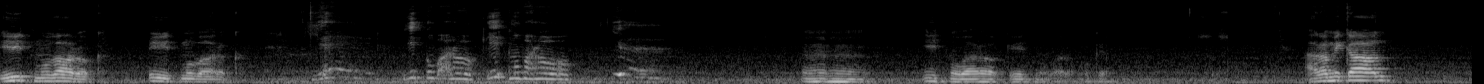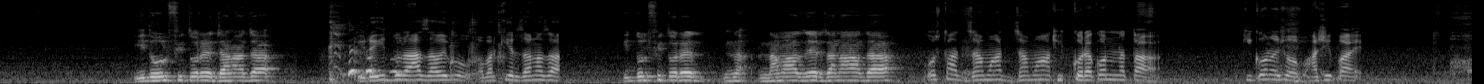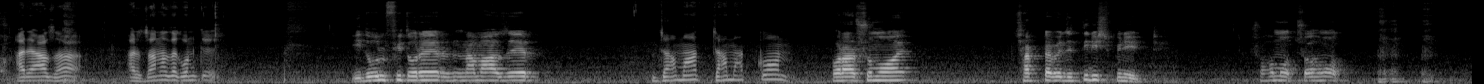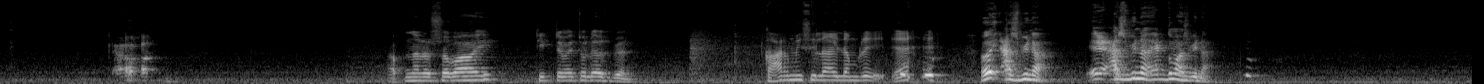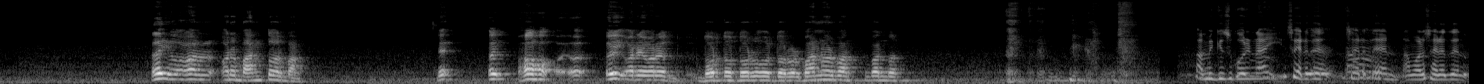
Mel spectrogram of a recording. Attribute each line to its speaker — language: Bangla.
Speaker 1: ঈদ মুবারক ঈদ মুবারক।
Speaker 2: ঈদ মুবারক ঈদ মুবারক
Speaker 1: হুম ঈদ মুবারক ঈদ মুবারক ওকে আগামীকাল ঈদ উল ফিতরের জানাজা।
Speaker 2: এটা ঈদুল আজহা হইব আবার কি এর জানাজা?
Speaker 1: ঈদ উল ফিতরের না- নামাজের জানাজা।
Speaker 2: ওস্তাদ জামাত জামাত। ঠিক করে কোন না তা কি কোন এসব? হাসি পায়। আরে আজহা আর জানাজা কোনকে
Speaker 1: ঈদ উল ফিতরের নামাজের
Speaker 2: জামাত জামাত কোন?
Speaker 1: পড়ার সময় সাতটা বেজে তিরিশ মিনিট। সহমত সহমত। আপনারা সবাই ঠিক টাইমে চলে আসবেন।
Speaker 2: কার মিছিলে আইলাম রে এ?
Speaker 1: ওই আসবি না। এ আসবি না একদম আসবি না। এই, ওর, ওরে বান তো বান। ওই হ হ ওই ওরে ওরে বান বান বান বান।
Speaker 2: আমি কিছু করি নাই, ছেড়ে দেন ছেড়ে দেন, আমার ছেড়ে দেন।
